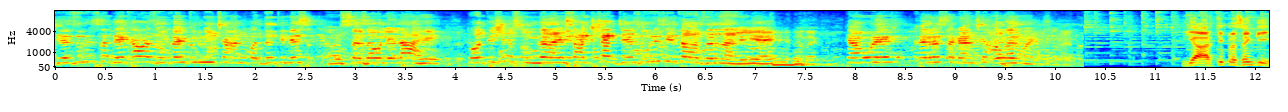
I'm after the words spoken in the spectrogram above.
जेजुरीचा देखावा जो काही तुम्ही छान पद्धतीने सजवलेला आहे तो अतिशय सुंदर आहे. साक्षात जेजुरीच इथं हजर झालेली आहे. त्यामुळे खरंच सगळ्यांचे आभार मानते. या आरती प्रसंगी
